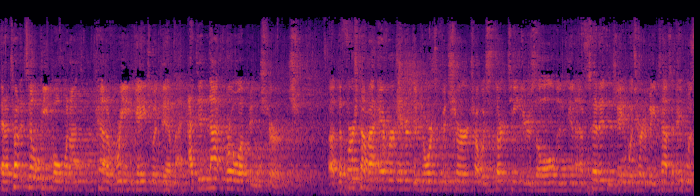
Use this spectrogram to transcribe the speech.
And I try to tell people when I kind of re engage with them, I, I did not grow up in church. Uh, the first time I ever entered the doors of a church, I was 13 years old, and, and I've said it, and James heard it many times. It was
